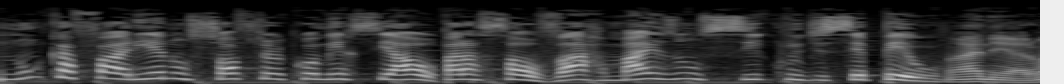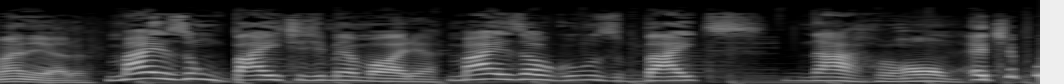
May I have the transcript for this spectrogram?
nunca faria num software comercial para salvar mais um ciclo de CPU. Maneiro, maneiro. Mais um byte de memória, mais alguns bytes na ROM. É tipo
